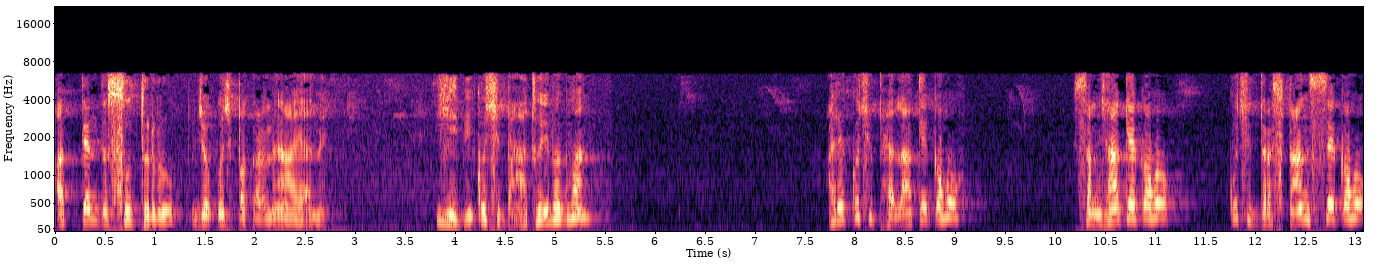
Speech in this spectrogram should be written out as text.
अत्यंत सूत्र रूप, जो कुछ पकड़ में आया नहीं। ये भी कुछ बात हुई, भगवान? अरे कुछ फैला के कहो। समझा के कहो, कुछ दृष्टांत से कहो,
